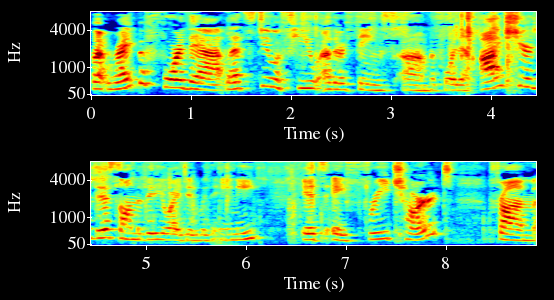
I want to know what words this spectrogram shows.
But right before that, let's do a few other things um, before that. I shared this on the video I did with Amy. It's a free chart from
